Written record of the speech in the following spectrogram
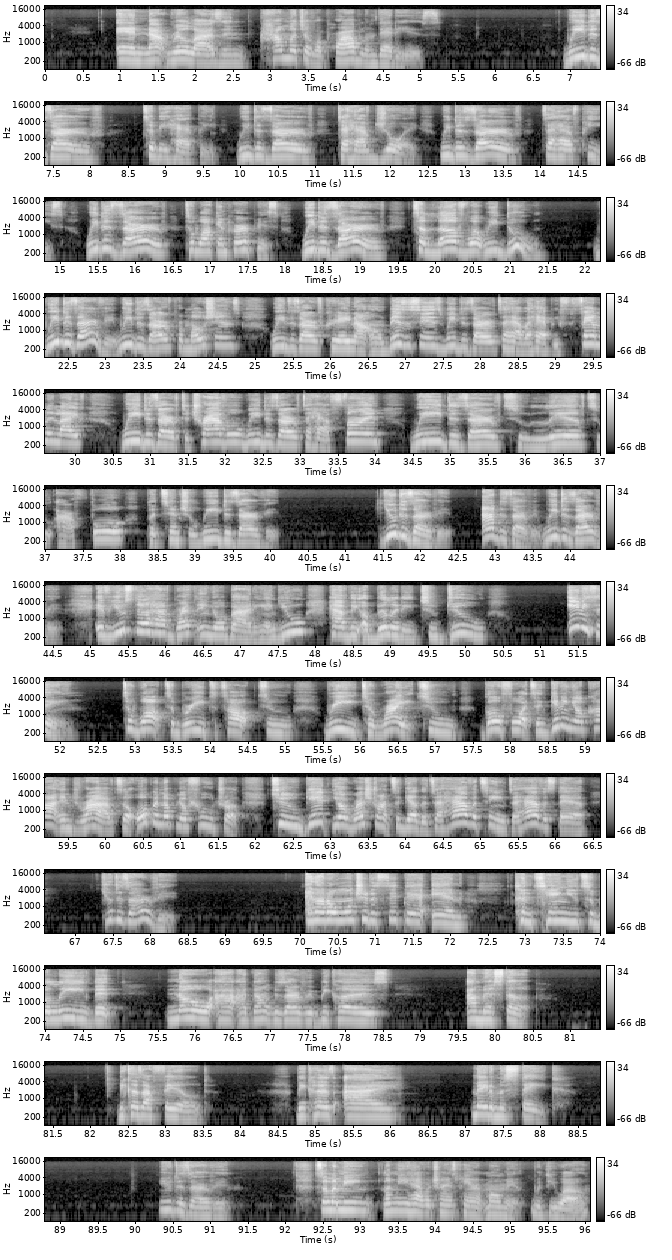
and not realizing how much of a problem that is. We deserve to be happy. We deserve to have joy. We deserve to have peace. We deserve to walk in purpose. We deserve to love what we do we deserve it. We deserve promotions. We deserve creating our own businesses. We deserve to have a happy family life. We deserve to travel. We deserve to have fun. We deserve to live to our full potential. We deserve it. You deserve it. I deserve it. We deserve it. If you still have breath in your body and you have the ability to do anything to walk, to breathe, to talk, to read, to write, to go forward, to get in your car and drive, to open up your food truck, to get your restaurant together, to have a team, to have a staff, you deserve it. And I don't want you to sit there and continue to believe that no, I, I don't deserve it because I messed up, because I failed, because I made a mistake. You deserve it. So let me let me have a transparent moment with you all.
